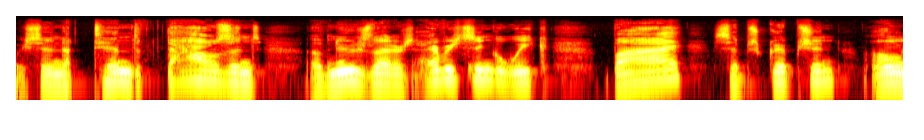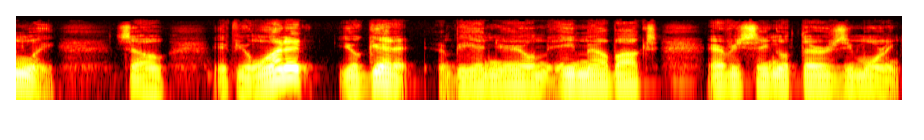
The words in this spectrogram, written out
We send out tens of thousands of newsletters every single week by subscription only. So if you want it, you'll get it. It'll be in your own email box every single Thursday morning.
